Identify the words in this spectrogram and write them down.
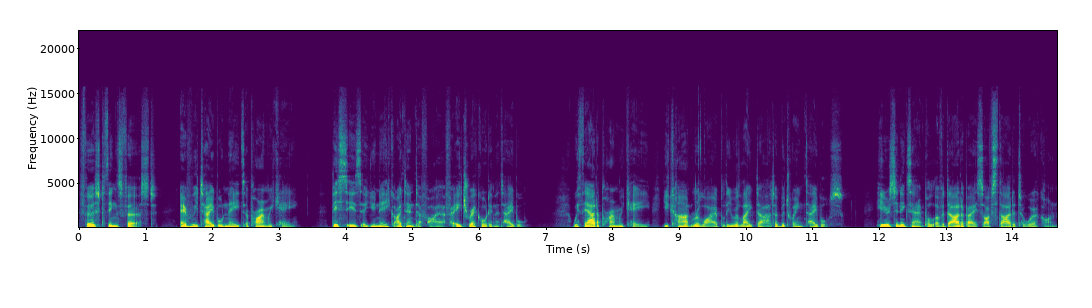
First things first, every table needs a primary key. This is a unique identifier for each record in the table. Without a primary key, you can't reliably relate data between tables. Here's an example of a database I've started to work on.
